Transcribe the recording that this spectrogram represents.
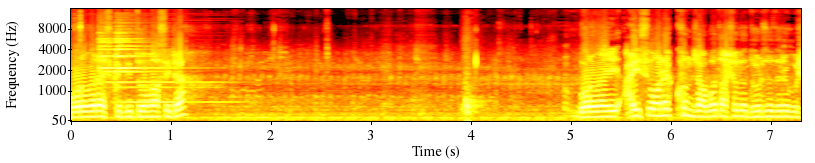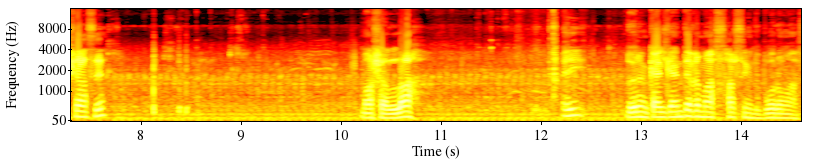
বড় ভাই আজকে দিত মাছ এটা। বড় ভাই আইসে অনেকক্ষণ যাবত আসলে ধৈর্য ধরে বসে আছে। মাসাল্লাহ এই ধরেন কালকে আনতে একটা মাছ ছাড়ছে কিন্তু, বড় মাছ।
